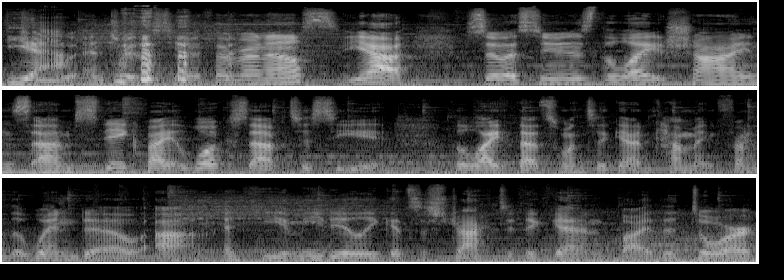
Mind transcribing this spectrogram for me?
Yeah. To enter the scene with everyone else? Yeah. So as soon as the light shines, um, Snakebite looks up to see the light that's once again coming from the window, um, and he immediately gets distracted again by the door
